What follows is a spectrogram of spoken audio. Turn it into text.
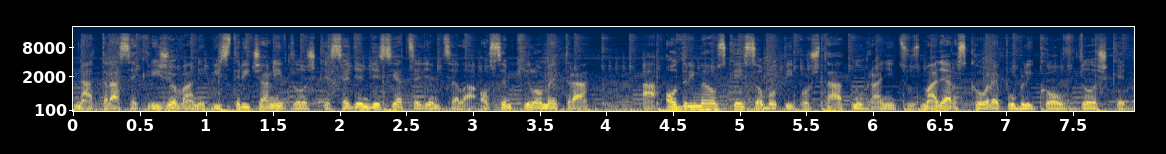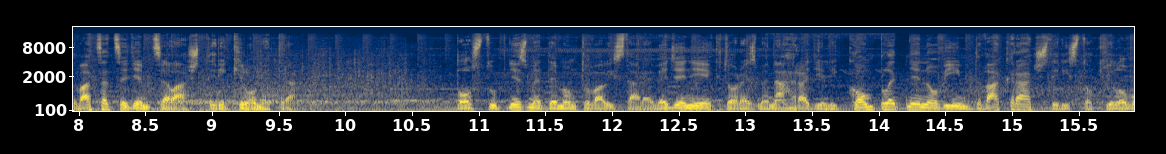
Na trase križovaný Bystričany v dĺžke 77,8 km a od Rimavskej soboty po štátnu hranicu s Maďarskou republikou v dĺžke 27,4 km. Postupne sme demontovali staré vedenie, ktoré sme nahradili kompletne novým 2x400 kV.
